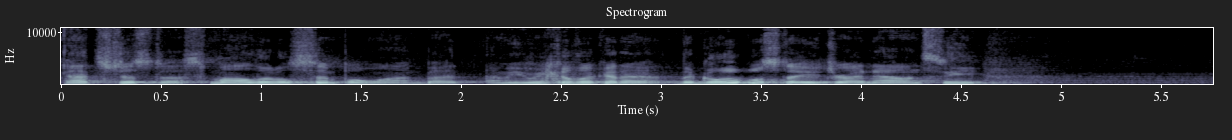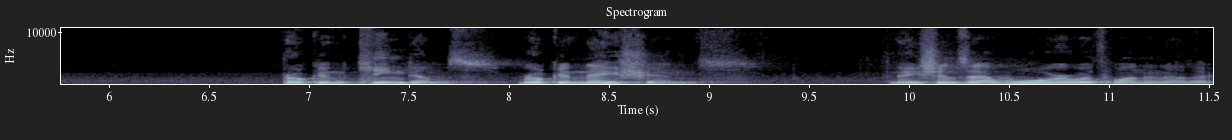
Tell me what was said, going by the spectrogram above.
That's just a small little simple one, but I mean, we could look at a, the global stage right now and see broken kingdoms, broken nations, nations at war with one another,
